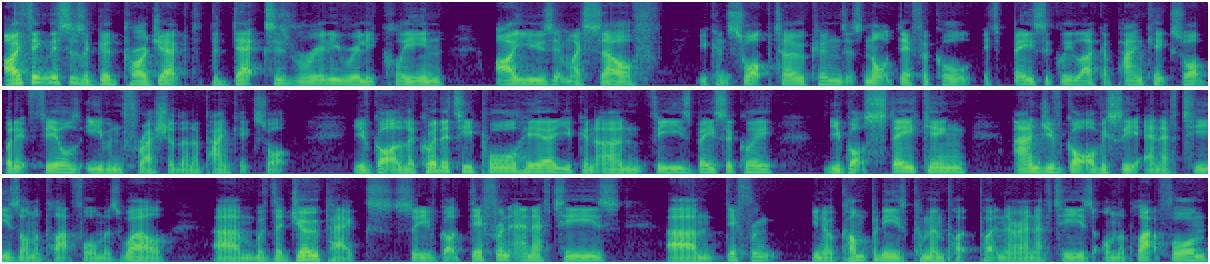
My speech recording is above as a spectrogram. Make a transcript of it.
I think this is a good project. The DEX is really, really clean. I use it myself. You can swap tokens. It's not difficult. It's basically like a pancake swap, but it feels even fresher than a pancake swap. You've got a liquidity pool here. You can earn fees basically. You've got staking, and you've got obviously NFTs on the platform as well um, with the JoePegs. So you've got different NFTs, um, different you know companies come and put putting their NFTs on the platform,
